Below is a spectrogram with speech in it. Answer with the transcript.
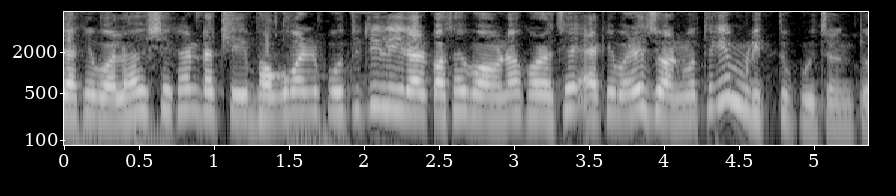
যাকে বলা হয় সেখানটাতে। ভগবানের প্রতিটি লীলার কথা বর্ণনা করা হয়েছে, একেবারে জন্ম থেকে মৃত্যু পর্যন্ত।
